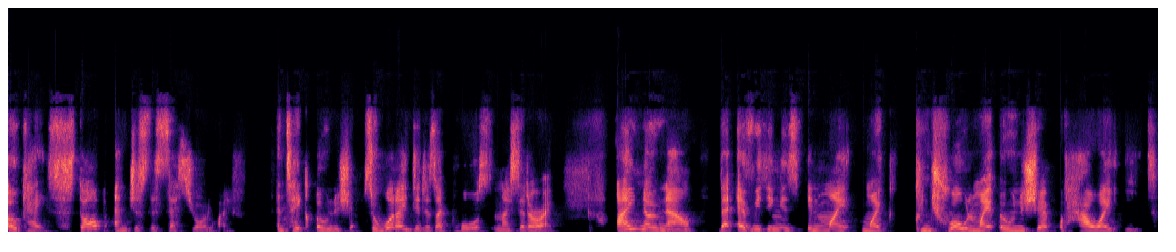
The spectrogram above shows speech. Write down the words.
Okay stop and just assess your life and take ownership. So what I did is I paused and I said, all right, I know now that everything is in my my control and my ownership of how I eat.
